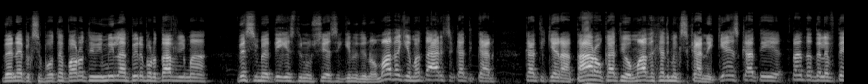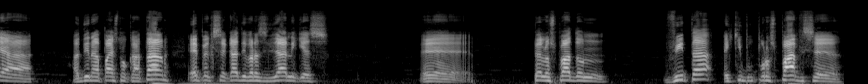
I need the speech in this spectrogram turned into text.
δεν έπαιξε ποτέ. Παρότι η Μίλαν πήρε πρωτάθλημα, δεν συμμετείχε στην ουσία σε εκείνη την ομάδα και μετά άρχισε κάτι, κάτι κερατάρο, κάτι ομάδες, κάτι μεξικανικές, κάτι. Αυτά είναι τα τελευταία. Αντί να πάει στο Κατάρ, έπαιξε κάτι βραζιλιάνικες. Ε, Τέλος πάντων, Β, εκεί που προσπάθησε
